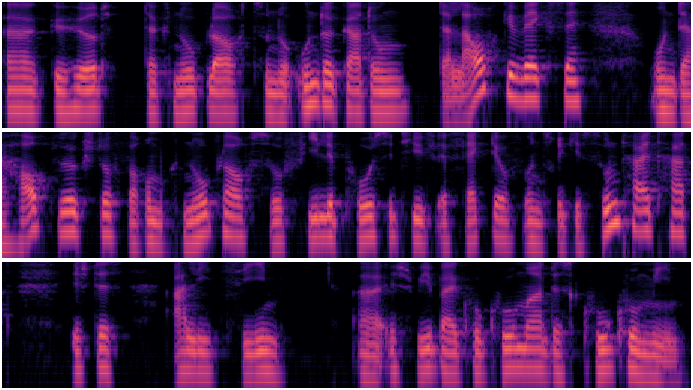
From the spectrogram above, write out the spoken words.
äh, gehört der Knoblauch zu einer Untergattung der Lauchgewächse und der Hauptwirkstoff, warum Knoblauch so viele positive Effekte auf unsere Gesundheit hat, ist das Allicin. Äh, ist wie bei Kurkuma das Kurkumin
